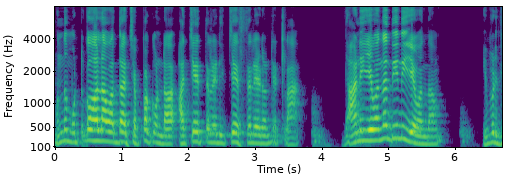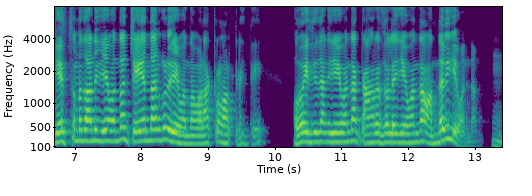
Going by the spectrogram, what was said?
ముందు ముట్టుకోవాలా వద్దా చెప్పకుండా అచ్చేస్తలేడు ఇచ్చేస్తలేడు అంటే ఎట్లా? దాన్ని చేయమందాం దీన్ని చేయమందాం ఇప్పుడు చేస్తున్న దాన్ని చేయమందాం చేయని దాన్ని కూడా చేయమందాం వాడు అక్రమార్కులైతే ఓవైసీ దాన్ని చేయమందాం కాంగ్రెస్ వాళ్ళే చేయమందాం అందరికీ చేయమందాం ఉమ్,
